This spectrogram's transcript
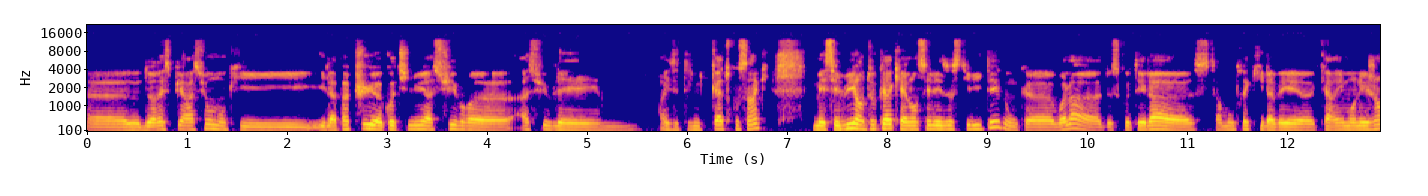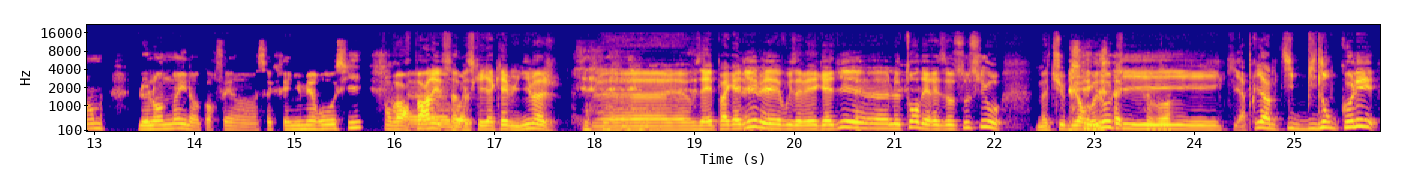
de respiration, donc il n'a pas pu continuer à suivre, à suivre les, ils étaient une 4 ou 5, mais c'est lui en tout cas qui a lancé les hostilités. Donc euh, voilà, de ce côté-là, euh, ça a montré qu'il avait euh, carrément les jambes. Le lendemain, il a encore fait un sacré numéro aussi. On va en reparler de ça, parce qu'il y a quand même une image. vous n'avez pas gagné, mais vous avez gagné le tour des réseaux sociaux. Mathieu Burgonneau qui, qui a pris un petit bidon collé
